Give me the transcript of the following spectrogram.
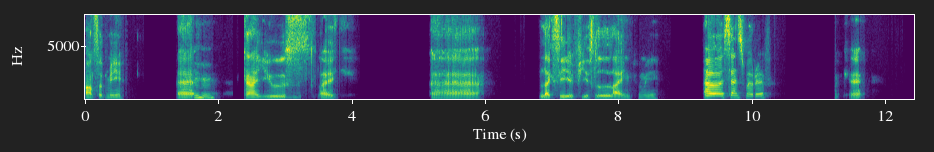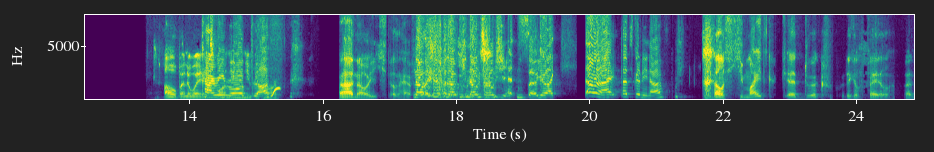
answered me. Uh, Mhm. can I use like, uh, like see if he's lying to me? Uh, sense motive. Okay. Oh, by the way, I Kyrie spawned in roll bluff. Uh no, he doesn't have. No, that. no, no, That's you know weird. no shit. So you're like, All right, that's good enough. Well, he might uh, do a critical fail, but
